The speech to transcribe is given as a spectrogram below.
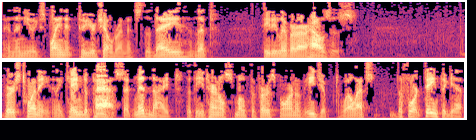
And then you explain it to your children. It's the day that he delivered our houses. Verse 20, and it came to pass at midnight that the Eternal smote the firstborn of Egypt. Well, that's the 14th again.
